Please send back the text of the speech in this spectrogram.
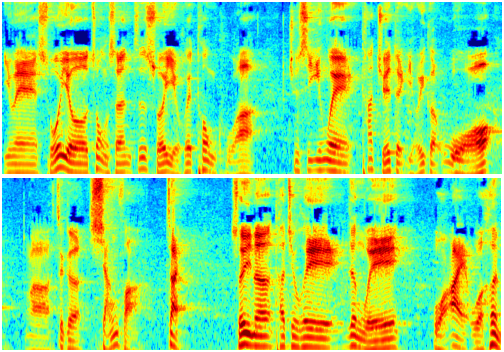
因为所有众生之所以会痛苦啊，就是因为他觉得有一个我啊这个想法在，所以呢，他就会认为我爱我恨，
